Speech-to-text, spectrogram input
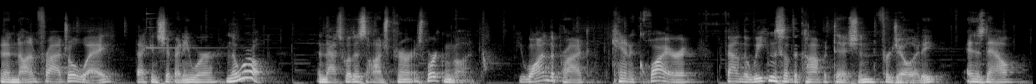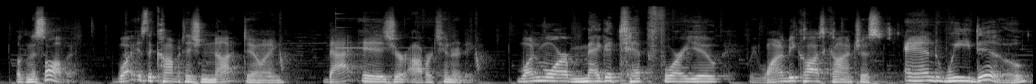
in a non-fragile way that can ship anywhere in the world? And that's what this entrepreneur is working on. He wanted the product, can't acquire it, found the weakness of the competition, fragility, and is now looking to solve it. What is the competition not doing? That is your opportunity. One more mega tip for you. We want to be cost conscious, and we do.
